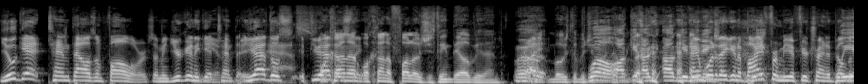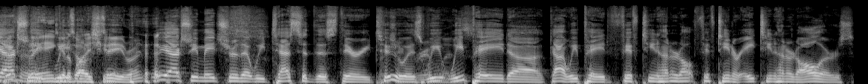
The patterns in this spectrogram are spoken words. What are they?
you'll get ten thousand followers. I mean, you're going to get have a ten. You have those. ass. If you What have kind those of things. what kind of followers do you think they'll be then? Right. Uh, most of the well, I'll, gi- I'll, I'll give you. and an what are they going to buy we- from you if you're trying to build we a business? They actually ain't we, gonna buy shit. right? we actually made sure that we tested this theory too. Is we we paid uh, God we paid fifteen hundred dollars, fifteen or eighteen hundred dollars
